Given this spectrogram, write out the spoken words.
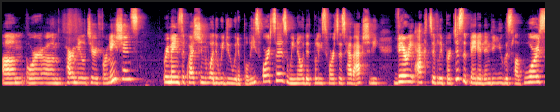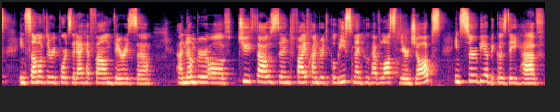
um, or um, paramilitary formations. Remains the question what do we do with the police forces? We know that police forces have actually very actively participated in the Yugoslav wars. In some of the reports that I have found, there is uh, a number of 2,500 policemen who have lost their jobs in Serbia because they have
